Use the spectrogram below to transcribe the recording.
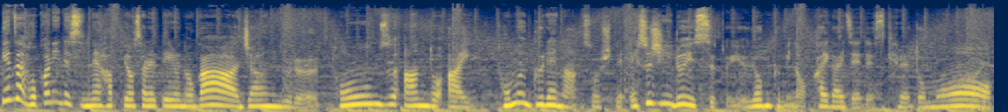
現在他にですね発表されているのがジャングルトーンズアイトム・グレナンそして SG・ ルイスという4組の海外勢ですけれども、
